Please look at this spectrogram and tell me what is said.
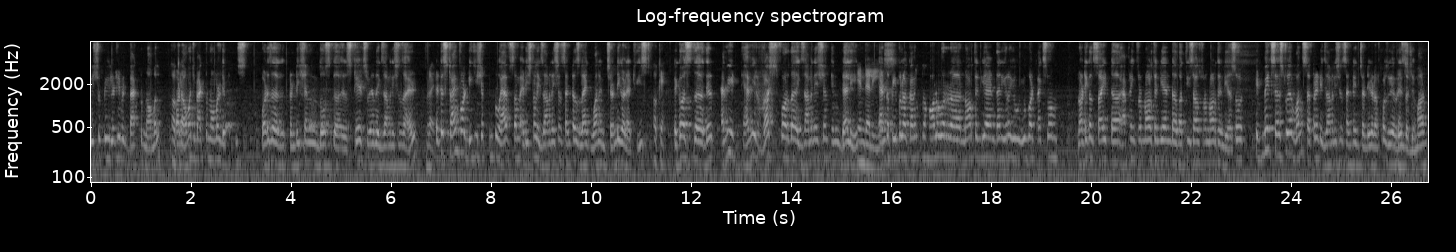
we should be a little bit back to normal. Okay. But how much back to normal depends. What is the condition those uh, states where the examinations are held? Right. It is time for DG shipping to have some additional examination centers like one in Chandigarh at least Okay. because the, there's heavy heavy rush for the examination in Delhi. In Delhi, and yes. the people are coming from all over uh, North India, and then you know you you got maximum nautical side uh, happening from North India and uh, Batti South from North India. So it makes sense to have one separate examination center in Chandigarh. Of course, we have raised That's the true. demand.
